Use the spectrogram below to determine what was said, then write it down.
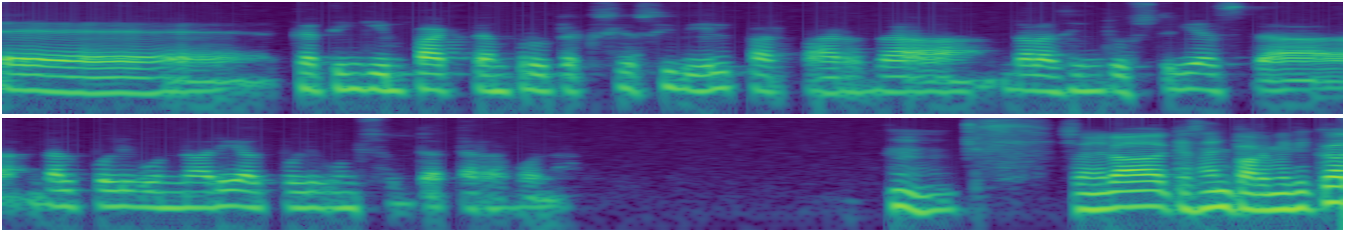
eh, que tingui impacte en protecció civil per part de, de les indústries de, del polígon nord i el polígon sud de Tarragona. Mm. Senyora Casany, permeti que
